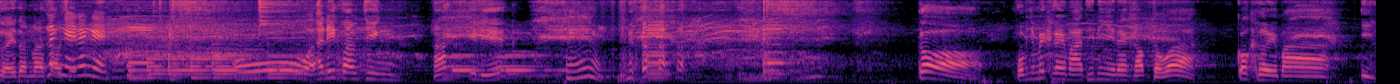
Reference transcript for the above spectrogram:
สวยๆตอนมานั่นไงเช็คนั่นไงโอ้อันนี้ความจริงฮะอิหลีอืมก็ผมยังไม่เคยมาที่นี่นะครับ แต่ว่าก็เคยมาอีก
